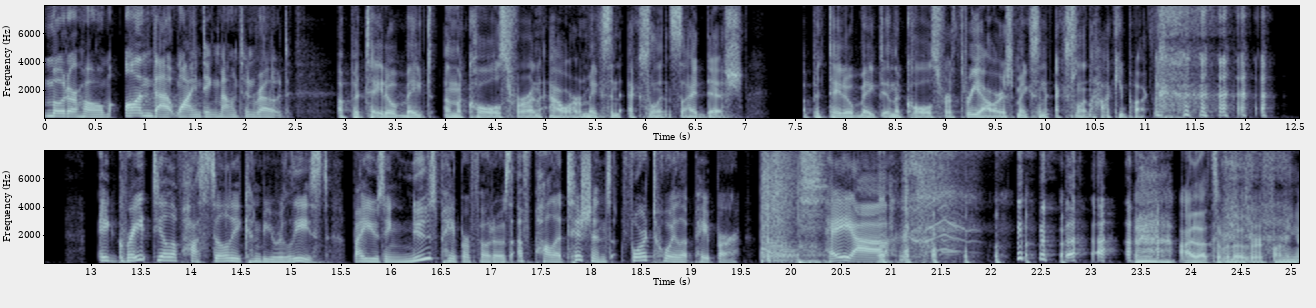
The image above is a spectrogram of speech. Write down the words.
motorhome on that winding mountain road. A potato baked on the coals for an hour makes an excellent side dish. A potato baked in the coals for three hours makes an excellent hockey puck. A great deal of hostility can be released by using newspaper photos of politicians for toilet paper. Hey, uh. I thought some of those were funny.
